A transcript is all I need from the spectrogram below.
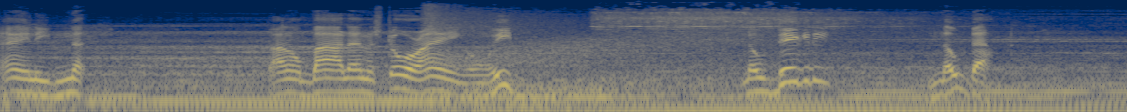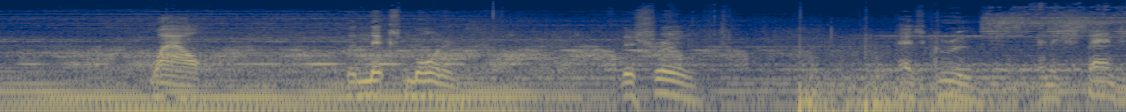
I ain't eating nothing. If I don't buy it in the store, I ain't gonna eat it. No diggity, no doubt. Wow. The next morning, the shroom has grew and expanded.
